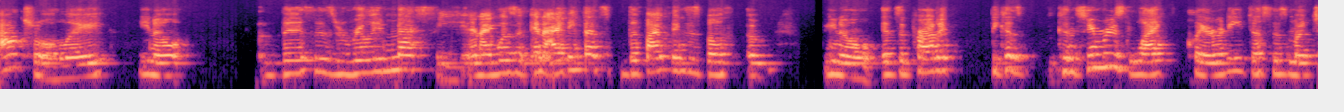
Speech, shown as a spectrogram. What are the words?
actually, you know, this is really messy and i wasn't and i think that's the five things is both a, you know it's a product because consumers like clarity just as much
